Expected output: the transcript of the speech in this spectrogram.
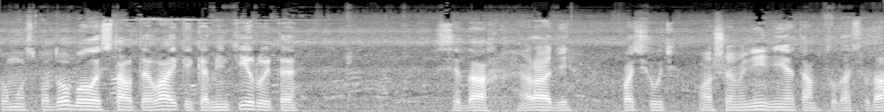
Кому сподобалось, ставте лайки, коментуйте. Всегда раді почути ваше мнение там туди-сюди.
